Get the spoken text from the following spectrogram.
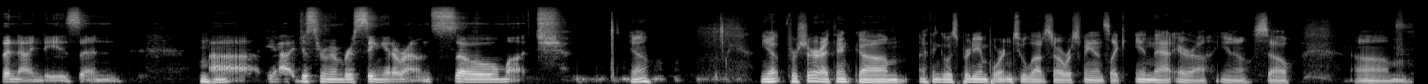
the 90s and Mm-hmm. Uh, yeah, I just remember seeing it around so much. Yeah. Yep, for sure. I think um, I think it was pretty important to a lot of Star Wars fans, like in that era, you know. So, um,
